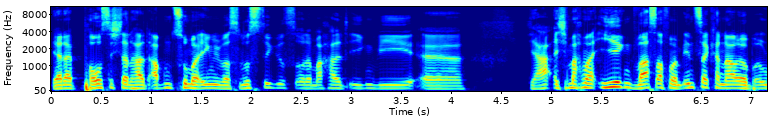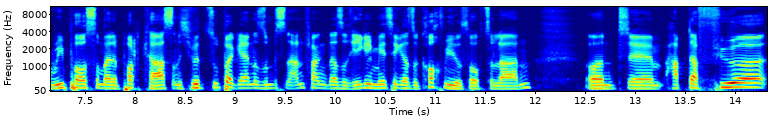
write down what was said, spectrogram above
ja, da poste ich dann halt ab und zu mal irgendwie was Lustiges oder mache halt irgendwie, äh, ja, ich mache mal irgendwas auf meinem Insta-Kanal oder reposte meine Podcasts und ich würde super gerne so ein bisschen anfangen, da so regelmäßiger so Kochvideos hochzuladen. Und ähm, habe dafür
